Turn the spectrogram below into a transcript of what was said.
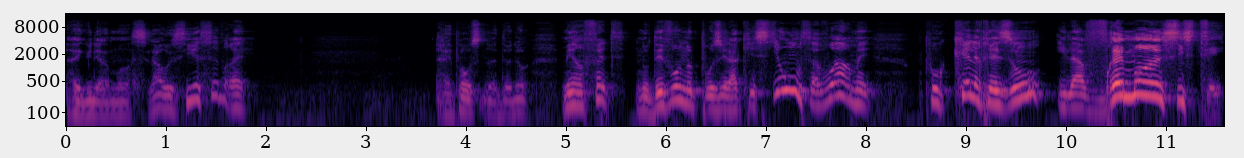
régulièrement cela aussi, et c'est vrai réponse de, nous. Mais en fait, nous devons nous poser la question, savoir, mais pour quelle raison il a vraiment insisté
